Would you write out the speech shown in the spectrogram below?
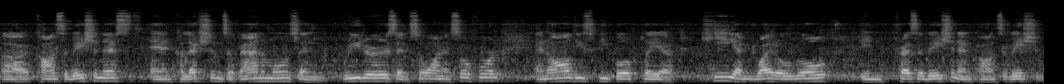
uh, conservationists and collections of animals and breeders and so on and so forth. And all these people play a key and vital role in preservation and conservation.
